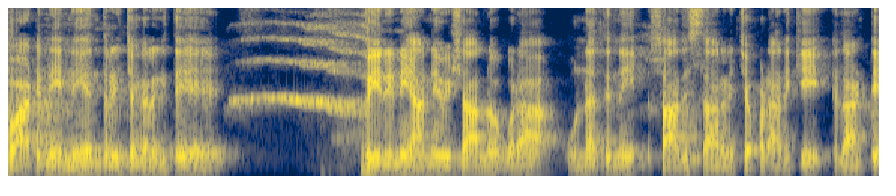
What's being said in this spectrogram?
వాటిని నియంత్రించగలిగితే వీరిని అన్ని విషయాల్లో కూడా ఉన్నతిని సాధిస్తారని చెప్పడానికి ఎలాంటి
